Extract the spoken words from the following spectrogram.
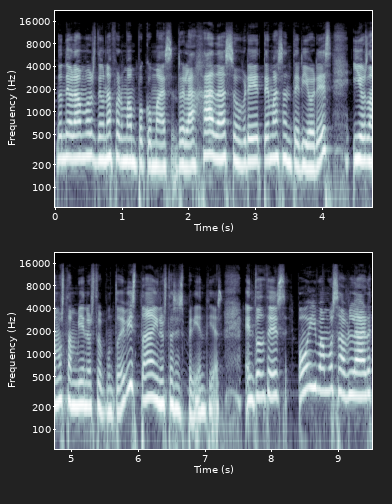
donde hablamos de una forma un poco más relajada sobre temas anteriores y os damos también nuestro punto de vista y nuestras experiencias. Entonces, hoy vamos a hablar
